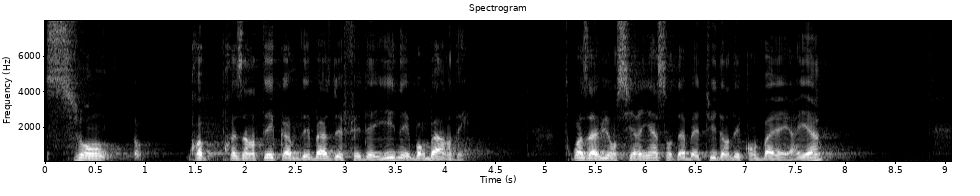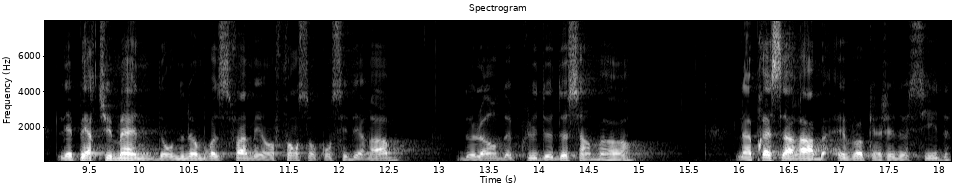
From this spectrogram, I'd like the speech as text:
sont représentés comme des bases de fédéines et bombardés. Trois avions syriens sont abattus dans des combats aériens. Les pertes humaines, dont de nombreuses femmes et enfants, sont considérables, de l'ordre de plus de 200 morts. La presse arabe évoque un génocide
